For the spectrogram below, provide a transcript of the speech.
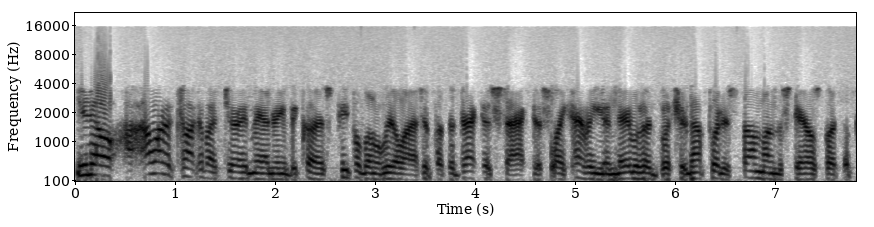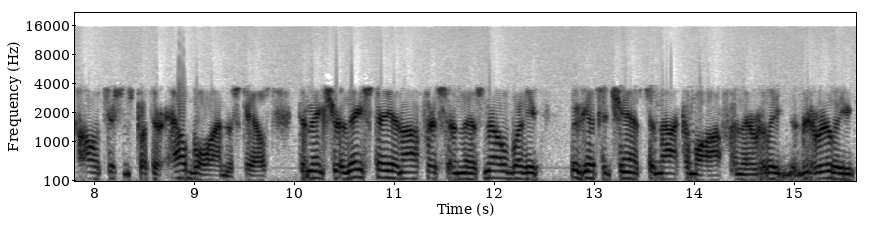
You know, I, I want to talk about gerrymandering because people don't realize it, but the deck is stacked. It's like having your neighborhood butcher not put his thumb on the scales, but the politicians put their elbow on the scales to make sure they stay in office and there's nobody who gets a chance to knock them off, and they're really they're really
